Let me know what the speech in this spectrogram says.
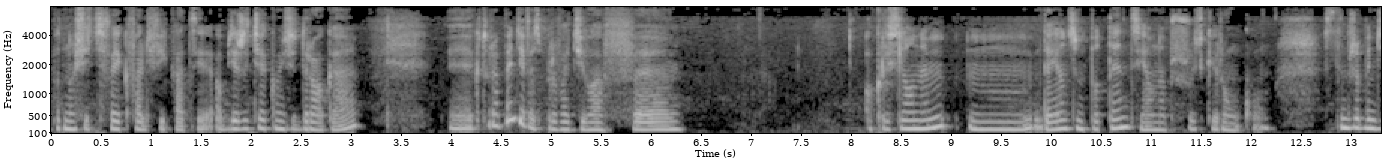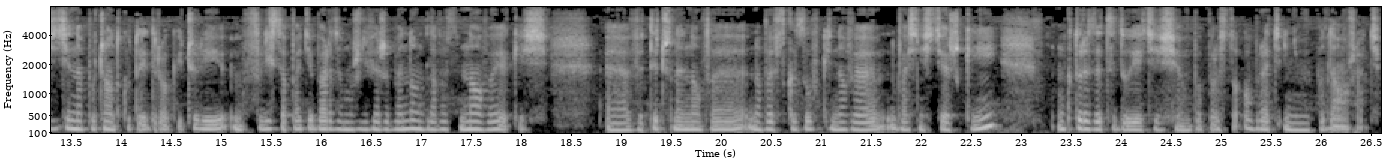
podnosić swoje kwalifikacje, obierzecie jakąś drogę, która będzie Was prowadziła w określonym, mm, dającym potencjał na przyszłość kierunku. Z tym, że będziecie na początku tej drogi, czyli w listopadzie bardzo możliwe, że będą dla Was nowe jakieś e, wytyczne, nowe, nowe wskazówki, nowe właśnie ścieżki, które zdecydujecie się po prostu obrać i nimi podążać.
